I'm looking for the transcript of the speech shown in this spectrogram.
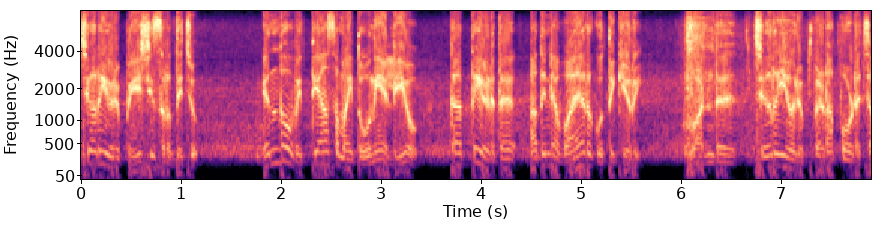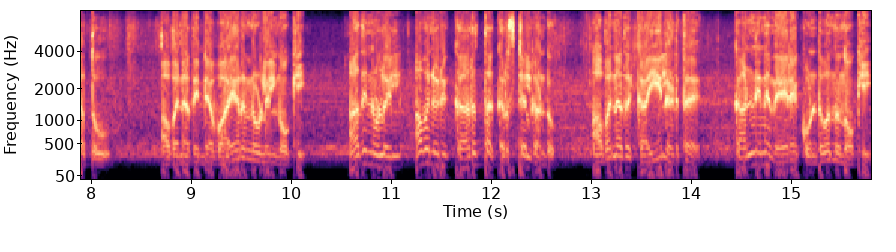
ചെറിയൊരു പേശി ശ്രദ്ധിച്ചു. എന്തോ വ്യത്യാസമായി തോന്നിയ ലിയോ കത്തിയെടുത്ത് അതിന്റെ വയറ് കുത്തിക്കേറി. വണ്ട് ചെറിയൊരു പിടപ്പോടെ ചത്തു. അവൻ അതിന്റെ വയറിനുള്ളിൽ നോക്കി. അതിനുള്ളിൽ അവൻ ഒരു കറുത്ത ക്രിസ്റ്റൽ കണ്ടു. അവനത് കയ്യിലെടുത്ത് കണ്ണിന് നേരെ കൊണ്ടുവന്ന് നോക്കി.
